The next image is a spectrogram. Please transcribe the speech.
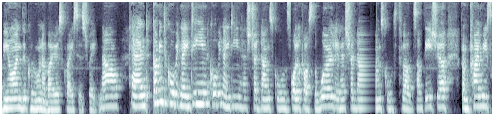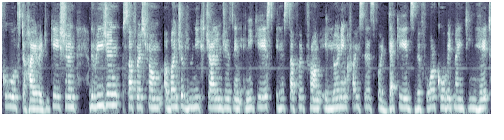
beyond the coronavirus crisis right now. And coming to COVID-19, COVID-19 has shut down schools all across the world. It has shut down schools throughout South Asia, from primary schools to higher education. The region suffers from a bunch of unique challenges in any case. It has suffered from a learning crisis for decades before COVID-19 hit.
